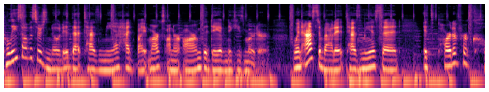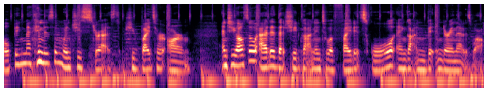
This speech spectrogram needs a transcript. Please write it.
Police officers noted that Tasmiyah had bite marks on her arm the day of Nikki's murder. When asked about it, Tasmiyah said it's part of her coping mechanism when she's stressed. She bites her arm. And she also added that she'd gotten into a fight at school and gotten bitten during that as well.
